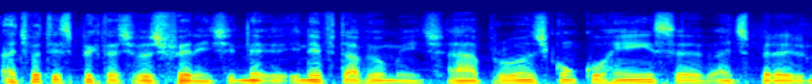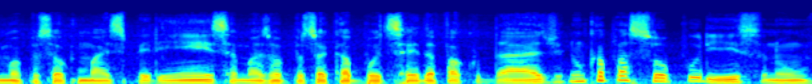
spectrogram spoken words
a gente vai ter expectativas diferentes, inevitavelmente. Há problemas de concorrência, a gente esperaria uma pessoa com mais experiência, mas uma pessoa que acabou de sair da faculdade, nunca passou por isso, não,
